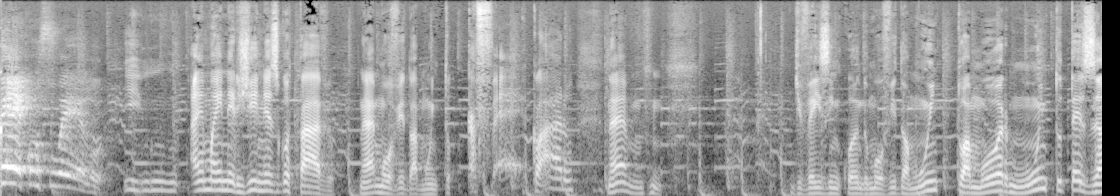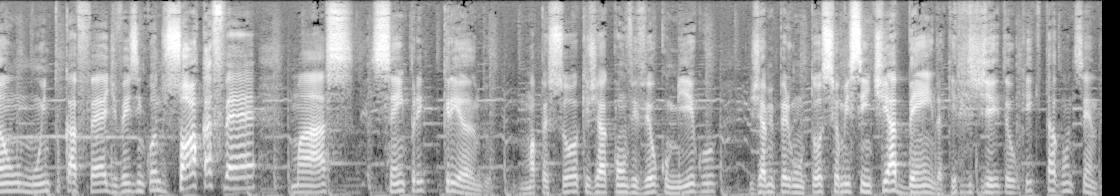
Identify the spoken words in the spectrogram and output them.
Ei, Consuelo! E aí uma energia inesgotável, né? Movido a muito café, claro, né? De vez em quando movido a muito amor, muito tesão, muito café, de vez em quando só café, mas sempre criando. Uma pessoa que já conviveu comigo, já me perguntou se eu me sentia bem daquele jeito, o que que tá acontecendo?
